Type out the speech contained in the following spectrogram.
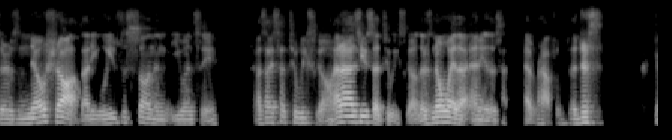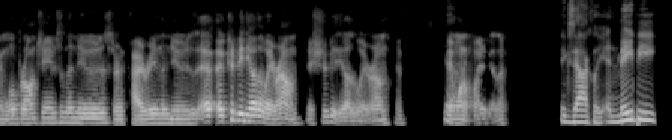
There's no shot that he leaves the Sun in UNC. As I said two weeks ago, and as you said two weeks ago, there's no way that any of this ever happens. It just and LeBron James in the news or Kyrie in the news. It, it could be the other way around. It should be the other way around if yeah. they want to play together. Exactly. And maybe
